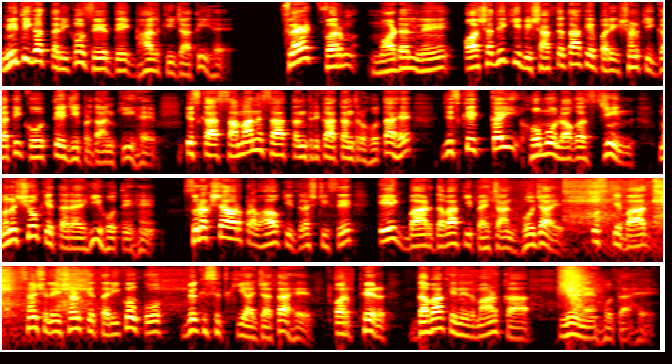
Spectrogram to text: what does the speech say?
नीतिगत तरीकों से देखभाल की जाती है। फ्लैट फर्म मॉडल ने औषधि की विषाक्तता के परीक्षण की गति को तेज़ी प्रदान की है। इसका सामान्य सा तंत्रिका तंत्र होता है, जिसके कई होमोलॉगस जीन मनुष्यों के तरह ही होते हैं। सुरक्षा और प्रभाव की दृष्टि से एक बार दवा की पहचान हो जाए, उसके बाद संश्लेषण के तरीकों को विकसित किया जाता है और फिर दवा के निर्माण का निर्णय होता है।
